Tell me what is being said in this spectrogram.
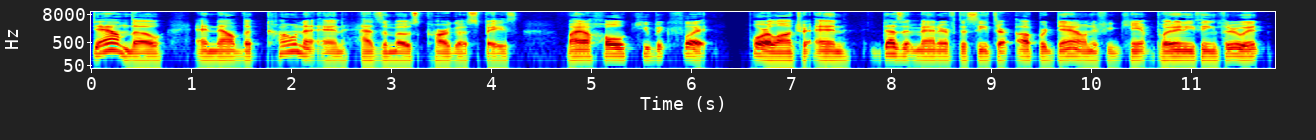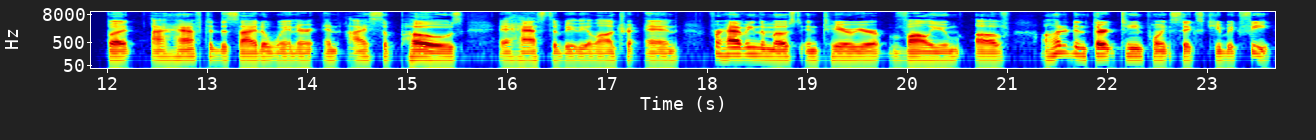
down though, and now the Kona N has the most cargo space by a whole cubic foot. Poor Elantra N. Doesn't matter if the seats are up or down if you can't put anything through it but I have to decide a winner, and I suppose it has to be the Elantra N for having the most interior volume of 113.6 cubic feet,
